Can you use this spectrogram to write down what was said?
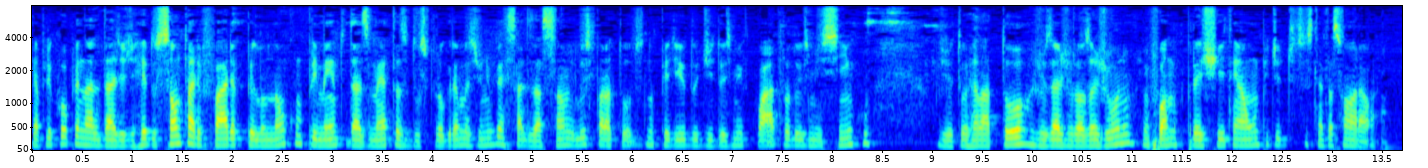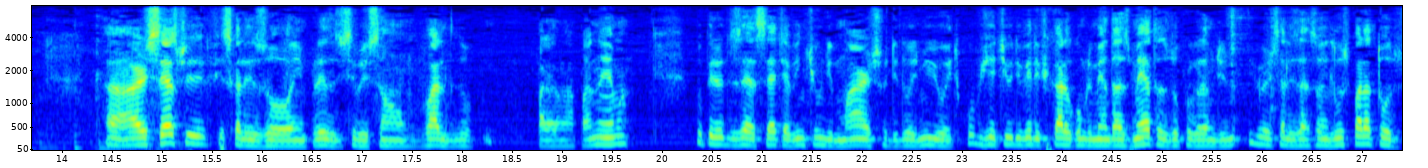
que aplicou penalidade de redução tarifária pelo não cumprimento das metas dos programas de universalização e luz para todos no período de 2004 a 2005. O diretor relator, José Jurosa Júnior, informa que por este item há um pedido de sustentação oral. A Arcesp fiscalizou a empresa de distribuição Vale do Paranapanema no período de 17 a 21 de março de 2008, com o objetivo de verificar o cumprimento das metas do Programa de Universalização e Luz para Todos,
